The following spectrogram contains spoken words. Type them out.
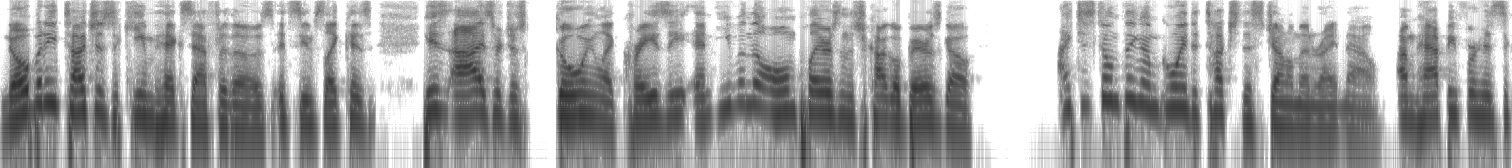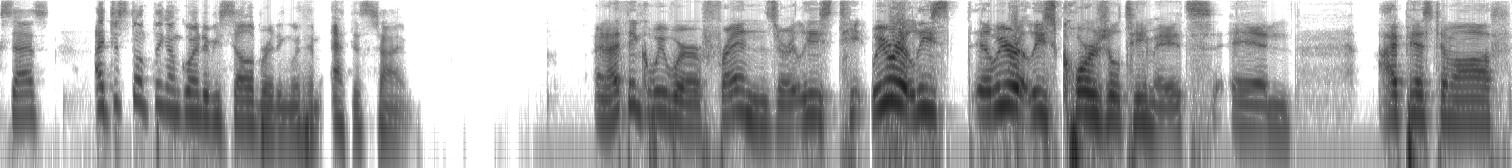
Nobody touches Akiem Hicks after those. It seems like because his eyes are just going like crazy, and even the own players in the Chicago Bears go, "I just don't think I'm going to touch this gentleman right now. I'm happy for his success. I just don't think I'm going to be celebrating with him at this time." And I think we were friends, or at least te- we were at least we were at least cordial teammates. And I pissed him off.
